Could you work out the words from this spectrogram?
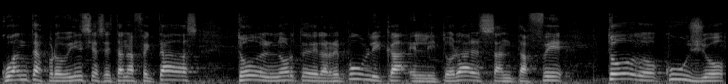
cuántas provincias están afectadas. Todo el norte de la República, el litoral, Santa Fe, todo Cuyo,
